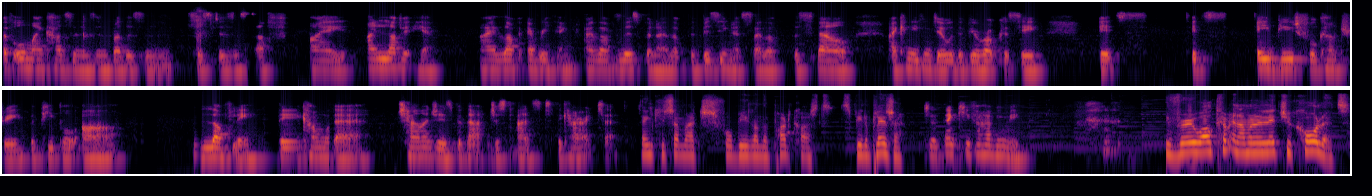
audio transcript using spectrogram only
of all my cousins and brothers and sisters and stuff i i love it here I love everything. I love Lisbon. I love the busyness. I love the smell. I can even deal with the bureaucracy. It's it's a beautiful country. The people are lovely. They come with their challenges, but that just adds to the character. Thank you so much for being on the podcast. It's been a pleasure. So thank you for having me. You're very welcome, and I'm going to let you call it.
